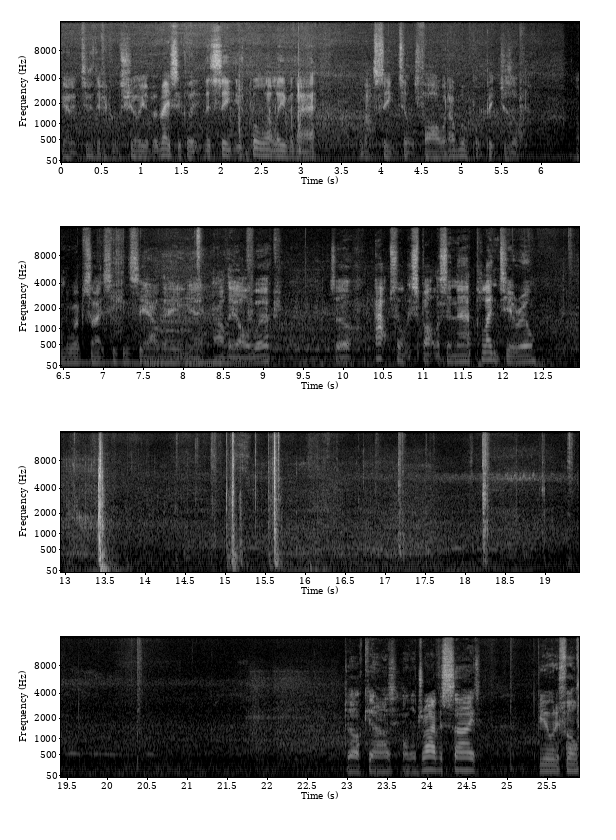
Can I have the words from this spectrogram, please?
again, it is difficult to show you, but basically the seat, you pull that lever there and that seat tilts forward. I will put pictures up on the website so you can see how they, uh, how they all work. So absolutely spotless in there, plenty of room. Door card on the driver's side. Beautiful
